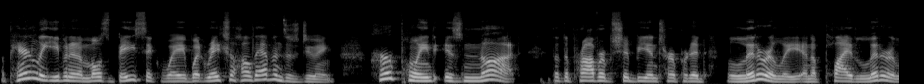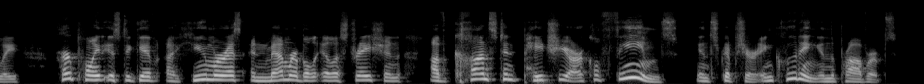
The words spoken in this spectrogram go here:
apparently even in a most basic way what rachel held evans is doing. Her point is not that the proverbs should be interpreted literally and applied literally her point is to give a humorous and memorable illustration of constant patriarchal themes in scripture, including in the Proverbs.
